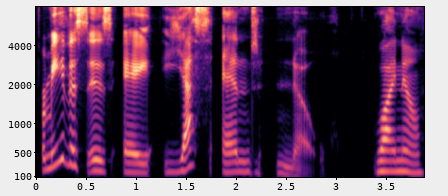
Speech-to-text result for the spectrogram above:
For me, this is a yes and no. Why no?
